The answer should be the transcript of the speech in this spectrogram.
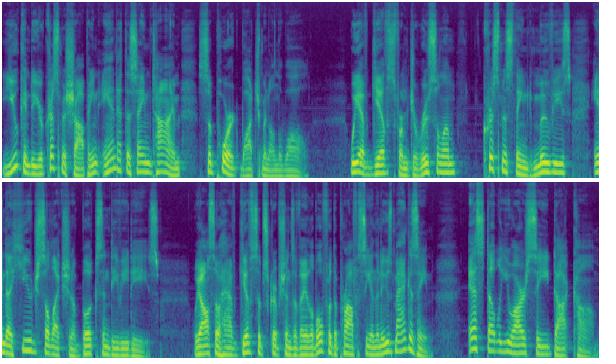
you can do your Christmas shopping and at the same time support Watchmen on the Wall. We have gifts from Jerusalem, Christmas themed movies, and a huge selection of books and DVDs. We also have gift subscriptions available for the Prophecy in the News magazine swrc.com.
